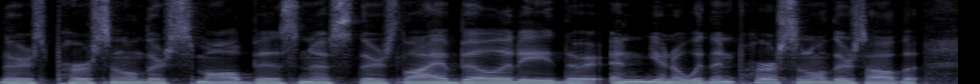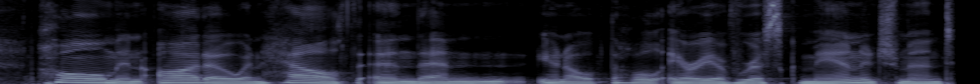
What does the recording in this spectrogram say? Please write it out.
there's personal, there's small business, there's liability, there, and you know within personal there's all the home and auto and health, and then you know the whole area of risk management.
